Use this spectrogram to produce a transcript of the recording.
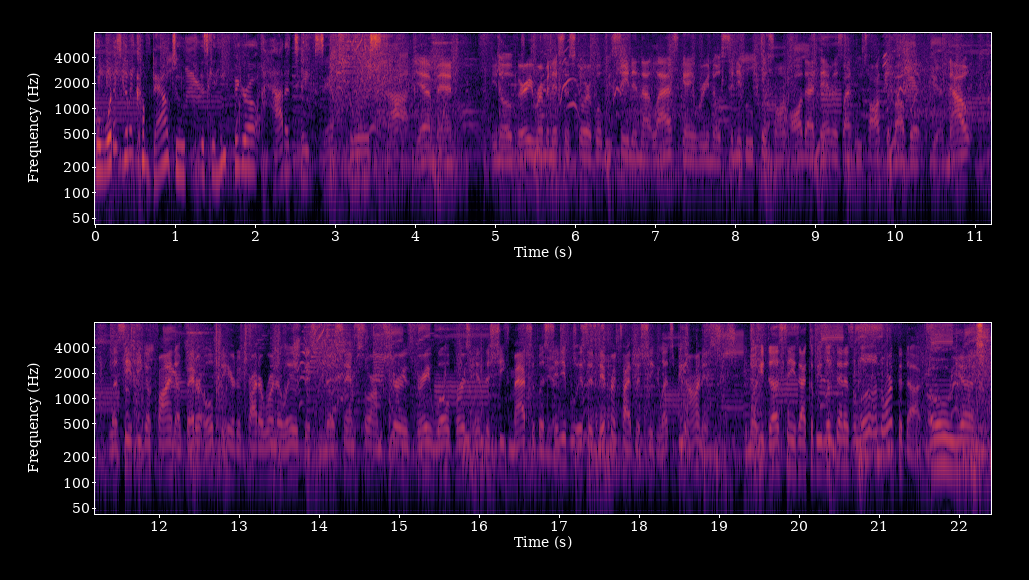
But what it's going to come down to is can he figure out how to take Samsora's stock? Yeah, man. You know, very reminiscent story of what we've seen in that last game where, you know, Sinnyboo puts on all that damage like we talked about. But now, let's see if he can find a better opening here to try to run away with this. You know, Sam Sora, I'm sure, is very well versed in the Sheik matchup, but Sinnyboo is a different type of Sheik. Let's be honest. You know, he does things that could be looked at as a little unorthodox. Oh, yes.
